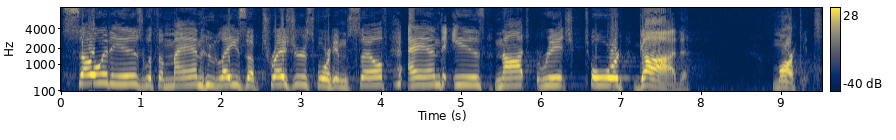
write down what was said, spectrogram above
so it is with a man who lays up treasures for himself and is not rich toward God. Mark it.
